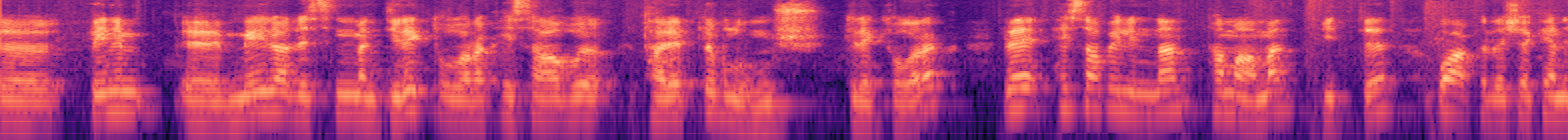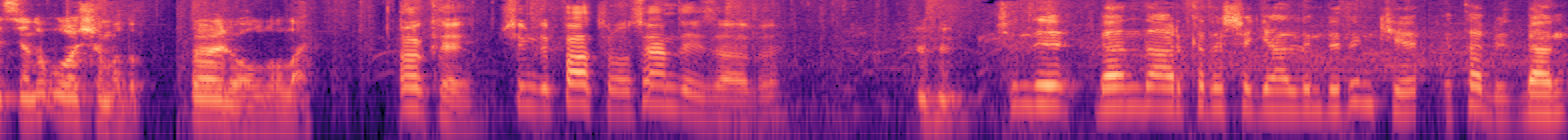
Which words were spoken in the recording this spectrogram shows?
e, benim e, mail adresimden direkt olarak hesabı talepte bulunmuş direkt olarak ve hesap elimden tamamen gitti. Bu arkadaşa kendisine de ulaşamadım. Böyle oldu olay. Okey. Şimdi patron sendeyiz abi. Şimdi ben de arkadaşa geldim dedim ki e, tabii ben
